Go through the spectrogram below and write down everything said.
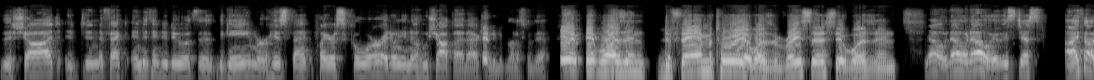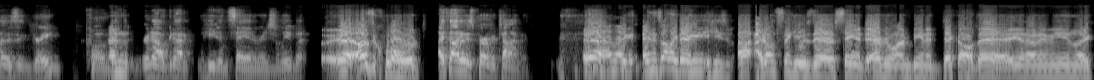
the shot. It didn't affect anything to do with the, the game or his that player's score. I don't even know who shot that. Actually, to be honest with you, It, it wasn't defamatory. It wasn't racist. It wasn't. no, no, no. It was just. I thought it was a great quote. And- or no, not he didn't say it originally, but Yeah, that was a quote. I thought it was perfect timing. Yeah, and like, and it's not like there. He, he's. I I don't think he was there saying it to everyone, being a dick all day. You know what I mean? Like,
